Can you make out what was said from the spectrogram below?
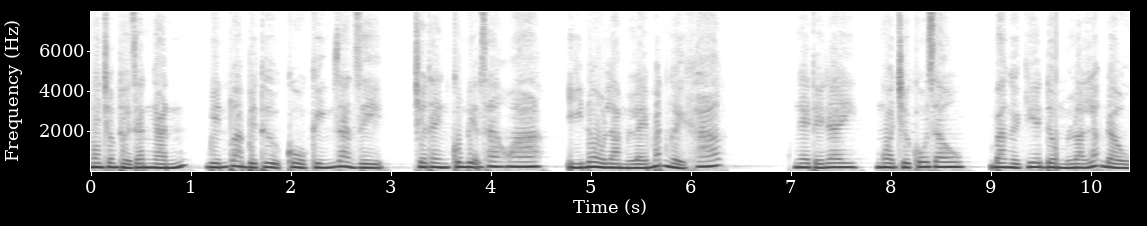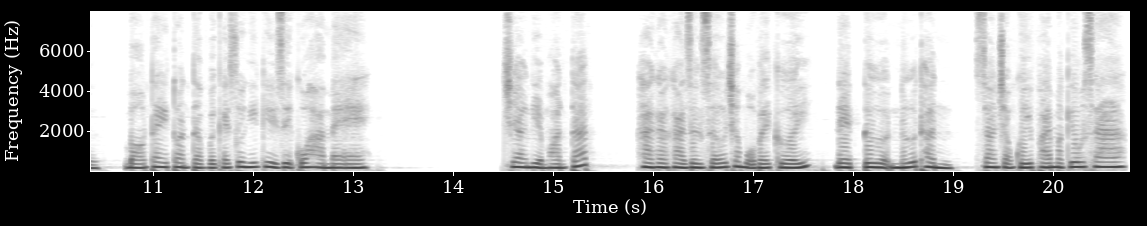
nên trong thời gian ngắn biến tòa biệt thự cổ kính giản dị trở thành cung điện xa hoa, ý đồ làm lé mắt người khác. Nghe tới đây, ngoại trừ cô dâu, ba người kia đồng loạt lắc đầu, bó tay toàn tập với cái suy nghĩ kỳ dị của Hà mẹ. Trang điểm hoàn tất, Hà Gà Gà rực rỡ trong bộ váy cưới, đẹp tựa nữ thần, sang trọng quý phái mà kêu xa.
